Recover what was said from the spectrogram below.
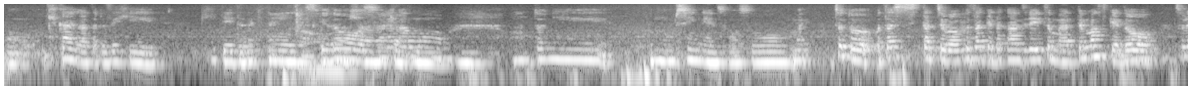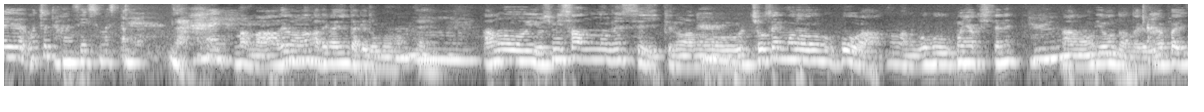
もう機会があったらぜひ聞いていただきたいんですけどそれがもう本当にうん、新年早々、まあ、ちょっと私たちはふざけた感じでいつもやってますけどそれをちょっと反省しました、はい、まあまああれはあれがいいんだけども、あの吉見さんのメッセージっていうのはあの、はい、朝鮮語の方はあの僕翻訳してね、あの読んだんだけどやっぱり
